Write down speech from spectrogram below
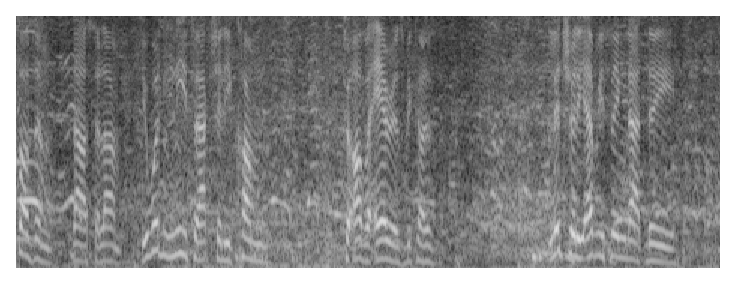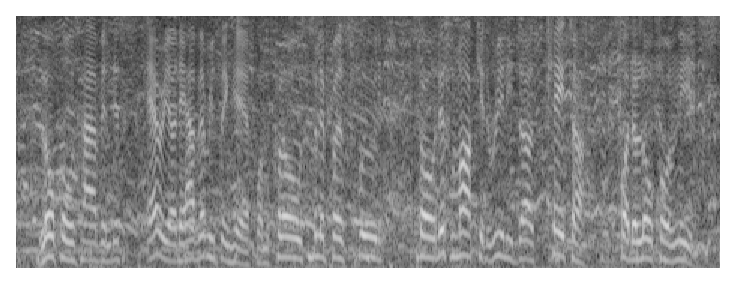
southern Dar es Salaam, you wouldn't need to actually come to other areas because literally everything that the locals have in this area, they have everything here from clothes, slippers, food. So this market really does cater for the local needs.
